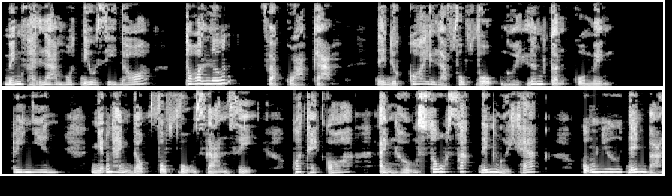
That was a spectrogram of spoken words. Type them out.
mình phải làm một điều gì đó to lớn và quả cảm để được coi là phục vụ người lân cận của mình. Tuy nhiên, những hành động phục vụ giản dị có thể có ảnh hưởng sâu sắc đến người khác cũng như đến bản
